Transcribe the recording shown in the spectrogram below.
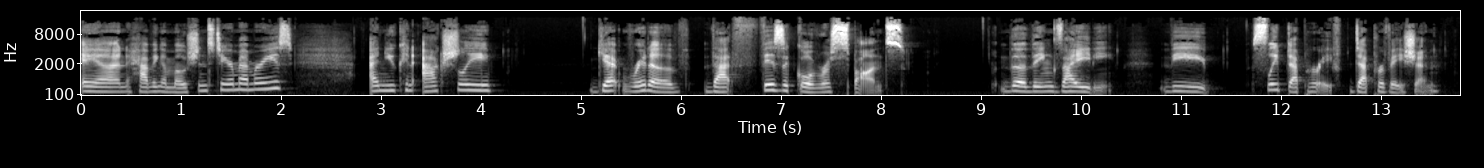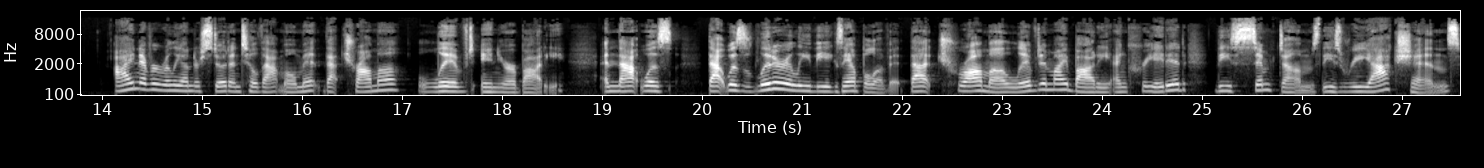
and having emotions to your memories. And you can actually get rid of that physical response the the anxiety the sleep depri- deprivation. I never really understood until that moment that trauma lived in your body. And that was that was literally the example of it. That trauma lived in my body and created these symptoms these reactions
